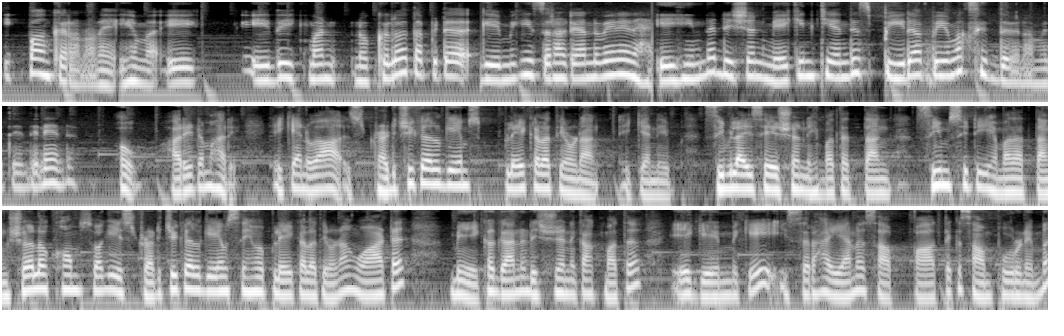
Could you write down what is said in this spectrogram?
ඉක්පං කරනනේ එහෙම ඒ ඒද ඉක්මන් නොකලොත් අපිට ගේමික ඉසරහට යන්න වෙන ඒ හින්ද ඩිෂන් මේකින් කියන්ද ස්පීඩ පීමක් සිද්ධ වෙන මෙතෙද නේද? ඔව හරිටම හරි. එකනවා ස්ට්‍රඩිකල් ගේම්ස් ප්ලේ කල තිවුණන් එකන සිවිලයිසේෂන් එහමතත්තං සිම්සිට හමතන් ශල කොම්ස් වගේ ස්ට්‍රටිකල් ගේම්ස් එහම ප්ලේ කල තිරුණ වාට මේ එක ගන්න ඩිසිෂණ එකක් මත ඒ ගේම් එකේ ඉස්සරහ යන සප්පාතක සම්පූර්ණයම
